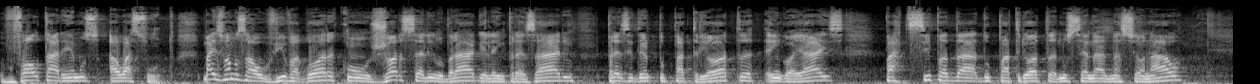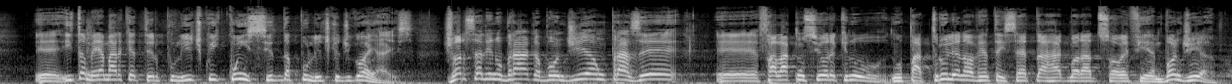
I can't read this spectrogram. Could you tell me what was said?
Voltaremos ao assunto. Mas vamos ao vivo agora com Jorcelino Braga, ele é empresário, presidente do Patriota em Goiás, participa da, do Patriota no cenário nacional eh, e também é marqueteiro político e conhecido da política de Goiás. Jorcelino Braga, bom dia, é um prazer eh, falar com o senhor aqui no, no Patrulha 97 da Rádio Morado do Sol FM. Bom dia.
